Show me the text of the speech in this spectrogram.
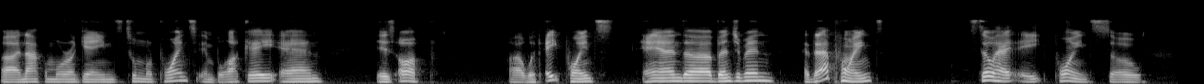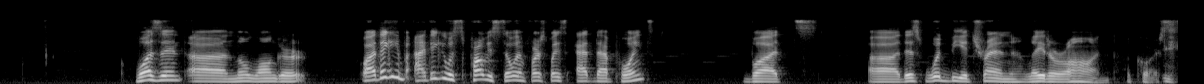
uh, Nakamura gains two more points in Block A and is up uh, with eight points. And uh, Benjamin, at that point, still had eight points. So wasn't uh, no longer. Well, I think he, I think he was probably still in first place at that point, but uh, this would be a trend later on, of course.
